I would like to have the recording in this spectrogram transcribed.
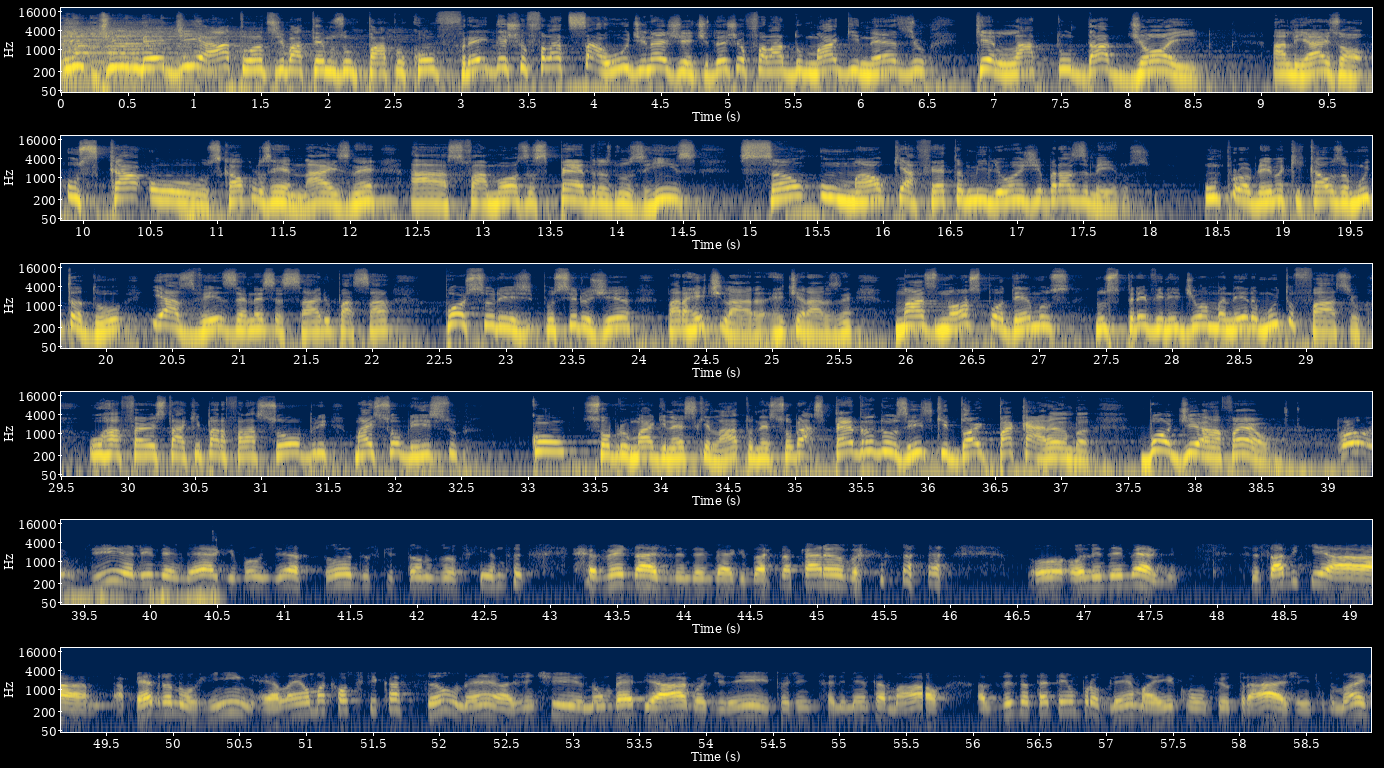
E de imediato, antes de batermos um papo com o Frei, deixa eu falar de saúde, né, gente? Deixa eu falar do magnésio quelato da Joy. Aliás, ó, os, os cálculos renais, né? As famosas pedras nos rins são um mal que afeta milhões de brasileiros. Um problema que causa muita dor e às vezes é necessário passar por por cirurgia para retirá-las, né? Mas nós podemos nos prevenir de uma maneira muito fácil. O Rafael está aqui para falar sobre mais sobre isso com sobre o magnésio quilato, né? Sobre as pedras dos rins que dói pra caramba. Bom dia, Rafael. Bom dia, Lindenberg. Bom dia a todos que estão nos ouvindo. É verdade, Lindenberg, dói pra caramba. ô, ô, Lindenberg, você sabe que a, a pedra no rim, ela é uma calcificação, né? A gente não bebe água direito, a gente se alimenta mal. Às vezes até tem um problema aí com filtragem e tudo mais.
